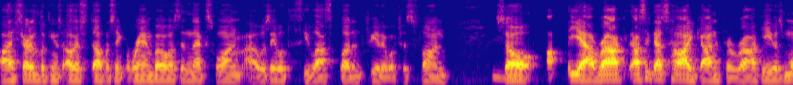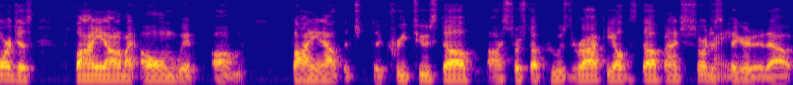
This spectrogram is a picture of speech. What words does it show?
i started looking at other stuff. I think rambo was the next one. I was able to see last blood and theater which was fun. Mm-hmm. so uh, yeah rock i think that's how i got into rocky. It was more just finding out on my own with um finding out the, the creed 2 stuff. I searched up who's the rocky all the stuff and i just sort of just figured it out.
